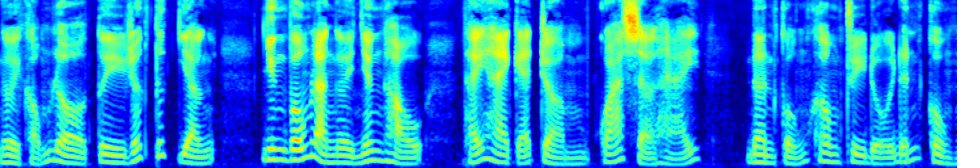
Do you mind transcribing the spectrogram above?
Người khổng lồ tuy rất tức giận, nhưng vốn là người nhân hậu, thấy hai kẻ trộm quá sợ hãi, nên cũng không truy đuổi đến cùng.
